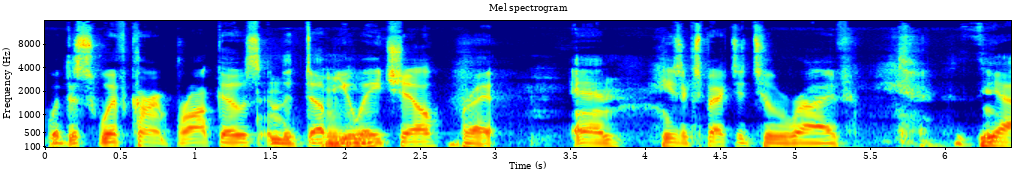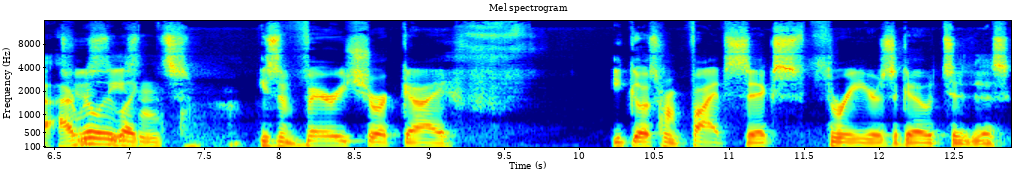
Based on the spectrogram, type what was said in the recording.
with the Swift Current Broncos in the WHL. Mm-hmm. Right. And he's expected to arrive. Yeah, I really seasons. like. He's a very short guy. He goes from five six three years ago to this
